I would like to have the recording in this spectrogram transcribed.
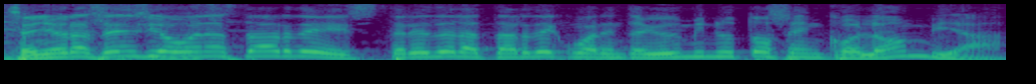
Señor Asensio, buenas tardes. 3 de la tarde, 41 minutos en Colombia.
